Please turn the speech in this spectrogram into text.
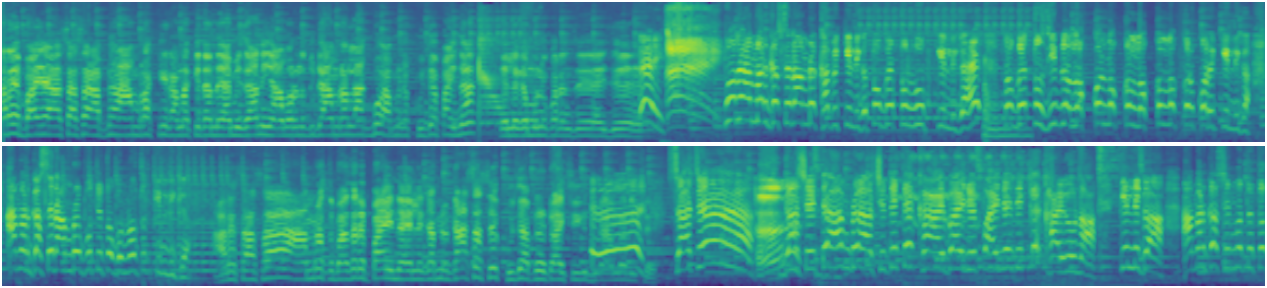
আরে ভাই আচ্ছা আচ্ছা আপনার আমরা কি রান্না কি রান্না আমি জানি আমার হলো দুটো আমরা লাগবো আপনারা খুঁজে পাই না। এর লেগে মনে করেন যে এই যে আমার গাছের আমরা খাবি কি লিগা? তোকে তো লুপ কি লিগা হ্যাঁ? আরে চাচা আমরা তো বাজারে পাই না এর আপনার গাছ আছে খুঁজে আপনি আইছি আমরা দিছে চাচা গাছেতে আমরা আছি দেখে খাই বাইরে পাই না দেখে খাইও না। কি লিগা? আমার গাছের মধ্যে তো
